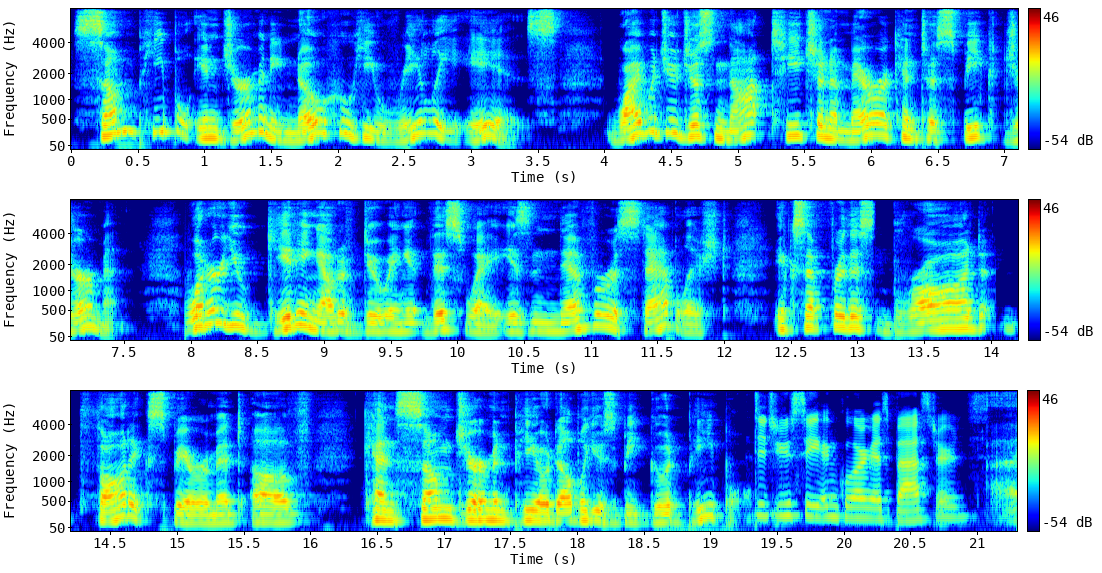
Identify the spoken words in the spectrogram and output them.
some people in Germany know who he really is. Why would you just not teach an American to speak German? What are you getting out of doing it this way is never established except for this broad thought experiment of can some German POWs be good people? Did you see Inglourious Basterds? Uh,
